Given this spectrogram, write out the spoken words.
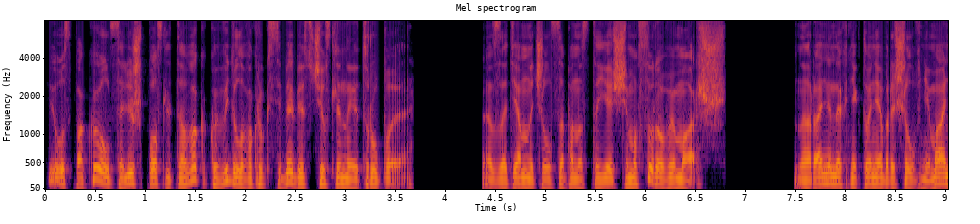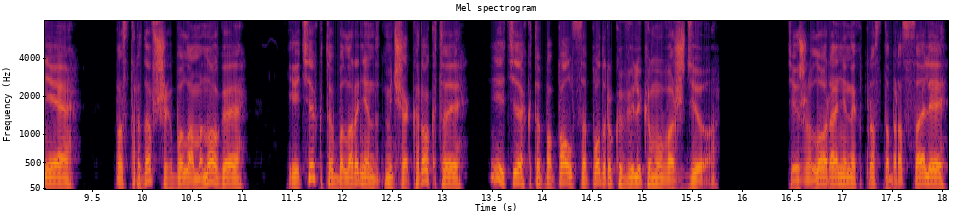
и успокоился лишь после того, как увидел вокруг себя бесчисленные трупы. Затем начался по-настоящему суровый марш. На раненых никто не обращал внимания, пострадавших было много, и тех, кто был ранен от меча Крокты, и тех, кто попался под руку великому вождю. Тяжело раненых просто бросали,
